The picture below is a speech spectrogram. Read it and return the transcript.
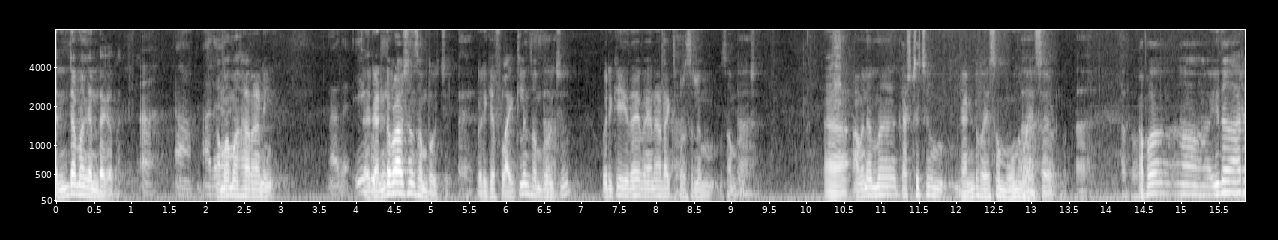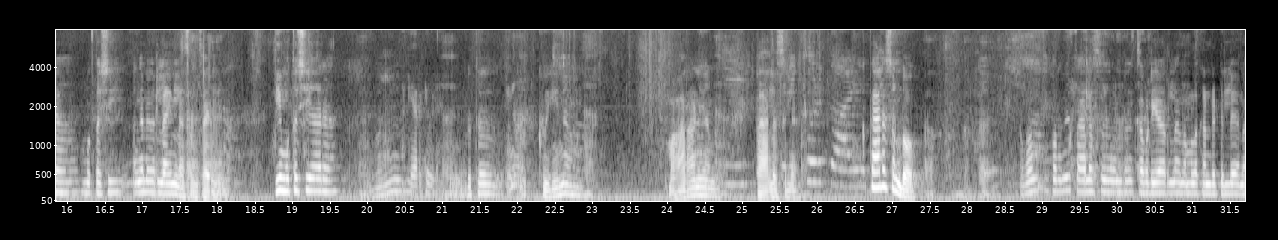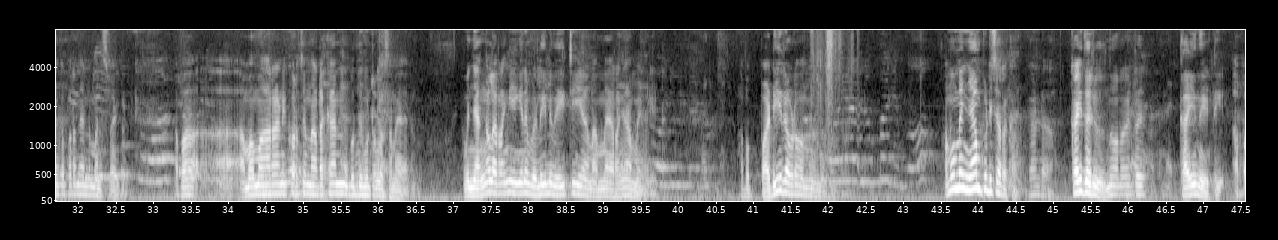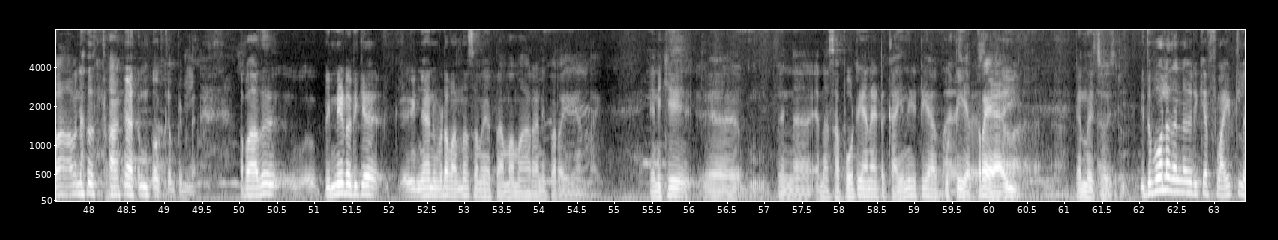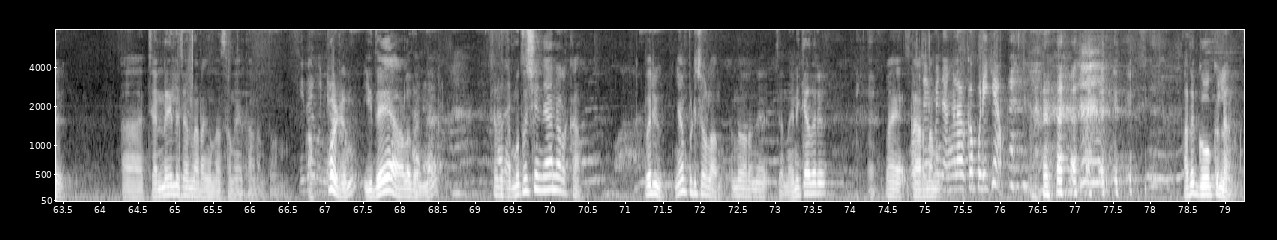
എന്റെ മകന്റെ കഥ. ആ ആ അതെ. അമ്മ മഹാറാണി. അതെ. രണ്ട് പ്രാവശ്യം സംഭവിച്ചു. ഒരിക്കൽ ഫ്ലൈറ്റിലും സംഭവിച്ചു ഒരിക്കൽ ഇതേ വേനാട് എക്സ്പ്രസ്സിലും സംഭവിച്ചു. അവനന്ന് കഷ്ടിച്ചും രണ്ട് വയസ്സോ മൂന്ന് വയസ്സേ ഉള്ളൂ. അപ്പോൾ ഇത് ആരാ മുത്തശ്ശി? അങ്ങനെ ഒരു ലൈനിലാണ് സംസാരിക്കുന്നത് ഈ മുത്തശ്ശി ആരാ? ഇവിടുത്തെ ക്വീനാണ്. മഹാറാണിയാണ്. പാലസിൽ പാലസ് ഉണ്ടോ അപ്പം പറഞ്ഞ് പാലസ് കൊണ്ട് കബഡിയാറില്ല നമ്മൾ കണ്ടിട്ടില്ല എന്നൊക്കെ പറഞ്ഞ് എന്നെ മനസ്സിലാക്കി അപ്പോൾ അമ്മ മഹാറാണി കുറച്ച് നടക്കാൻ ബുദ്ധിമുട്ടുള്ള സമയമായിരുന്നു. അപ്പം ഞങ്ങൾ ഇറങ്ങി ഇങ്ങനെ വെളിയിൽ വെയിറ്റ് ചെയ്യാണ് അമ്മ ഇറങ്ങാൻ വേണ്ടിയിട്ട്. അപ്പോൾ പടിയിൽ അവിടെ വന്ന് നിന്ന് അമ്മമ്മ ഞാൻ പിടിച്ചിറക്കാം. കൈ തരൂ എന്ന് പറഞ്ഞിട്ട് കൈ നീട്ടി. അപ്പോൾ അവനത് താങ്ങാനും നോക്കത്തില്ല. അപ്പോൾ അത് പിന്നീടൊരിക്കൽ ഞാൻ ഇവിടെ വന്ന സമയത്ത് അമ്മ മഹാറാണി പറയുകയുണ്ടായി. എനിക്ക് പിന്നെ എന്നെ സപ്പോർട്ട് ചെയ്യാനായിട്ട് കൈ നീട്ടിയ ആ കുട്ടി എത്രയായി എന്ന് ചോദിച്ചിട്ടുണ്ട്. ഇതുപോലെ തന്നെ ഒരിക്കൽ ഫ്ലൈറ്റിൽ ചെന്നൈയിൽ ചെന്നിറങ്ങുന്ന സമയത്താണെന്ന് തോന്നുന്നു. അപ്പോഴും ഇതേ ആൾ തന്നെ ചെന്നിട്ട് മുത്തശ്ശി ഞാൻ ഇറക്കാം. വരൂ ഞാൻ പിടിച്ചോളാം. എന്ന് പറഞ്ഞ് ചെന്ന്. എനിക്കതൊരു കാരണം ഞങ്ങളൊക്കെ പിടിക്കാം. അത് ഗോകുലാണ്.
